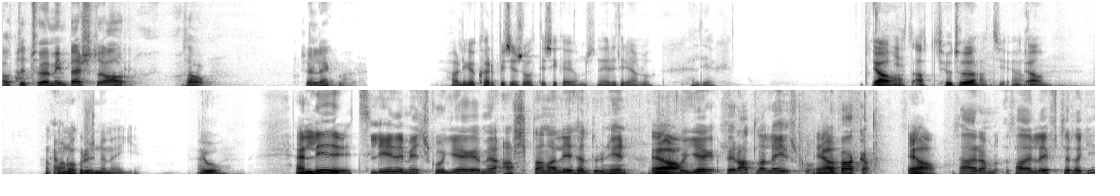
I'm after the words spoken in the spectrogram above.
átti tvö mín bestu ár þá sem leikmaður það var líka Körbi sem sótti Sigga Jóns neður í þrjaflokk held ég Já, Ég- 82 80, já. Já, Hann kom nokkur sinnum með ekki? Jú. En liðið þitt? Liðið mitt sko, ég er með allt annað lið heldur en hinn. Sko, ég fer alla leið sko, Já. tilbaka. Já. Það er, það er leift, er það ekki?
